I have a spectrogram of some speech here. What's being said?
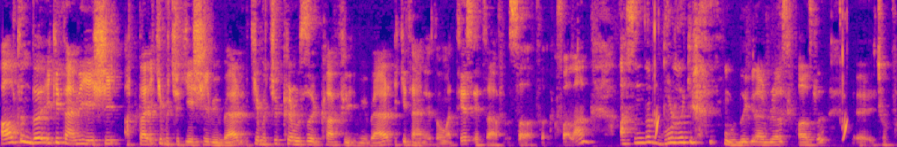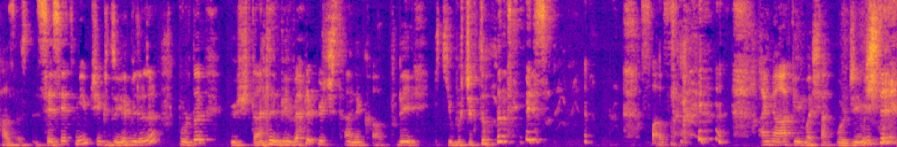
altında iki tane yeşil hatta iki buçuk yeşil biber, iki buçuk kırmızı kapri biber, iki tane domates, etrafı salatalık falan. Aslında buradaki buradakiler biraz fazla. Çok fazla ses etmeyeyim çünkü duyabilirler. Burada üç tane biber, üç tane kapri, iki buçuk domates. Fazla. Ay ne yapayım Başak Burcu'yum işte.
